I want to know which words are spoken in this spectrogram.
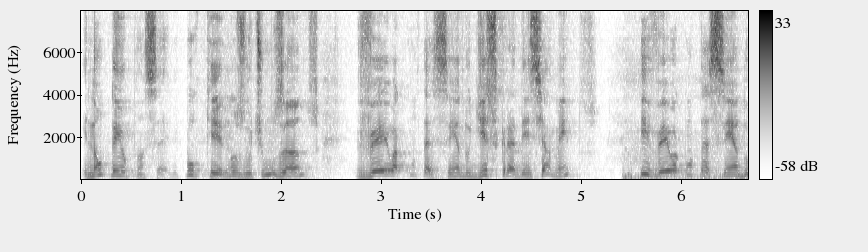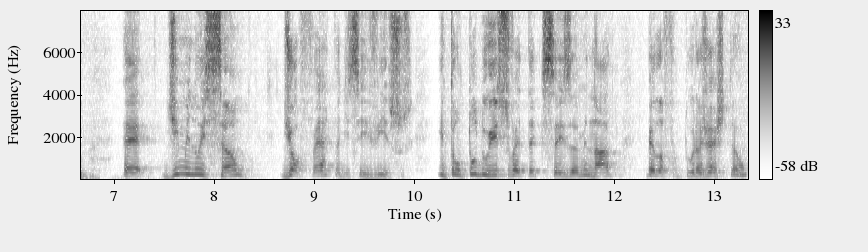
E não tem o Plan Serve, porque nos últimos anos veio acontecendo descredenciamentos e veio acontecendo é, diminuição de oferta de serviços. Então, tudo isso vai ter que ser examinado pela futura gestão,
